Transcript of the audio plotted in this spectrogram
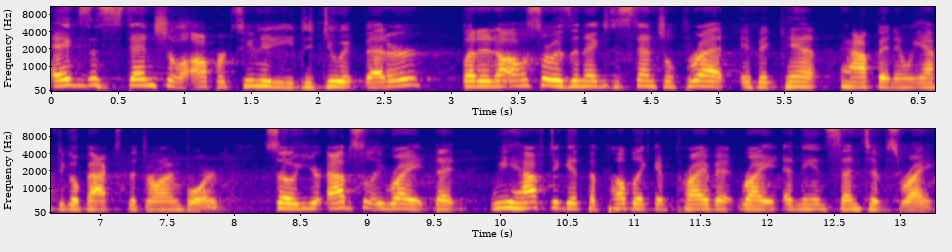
existential opportunity to do it better but it also is an existential threat if it can't happen and we have to go back to the drawing board. So you're absolutely right that we have to get the public and private right and the incentives right.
